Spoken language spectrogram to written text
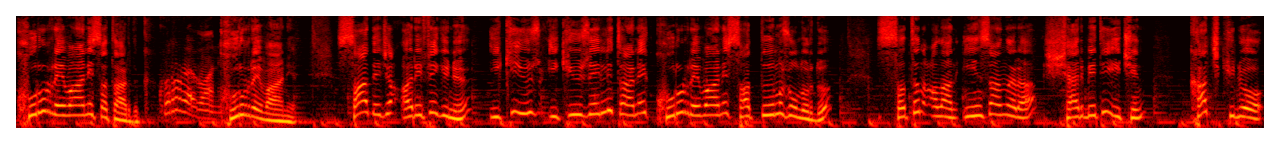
kuru revani satardık Kuru revani. kuru revani. Sadece Arife günü 200-250 tane kuru revani sattığımız olurdu. Satın alan insanlara şerbeti için kaç kilo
